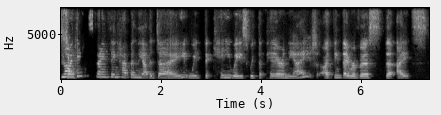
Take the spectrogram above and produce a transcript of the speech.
no, I think the same thing happened the other day with the Kiwis with the pair and the eight. I think they reversed the eights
